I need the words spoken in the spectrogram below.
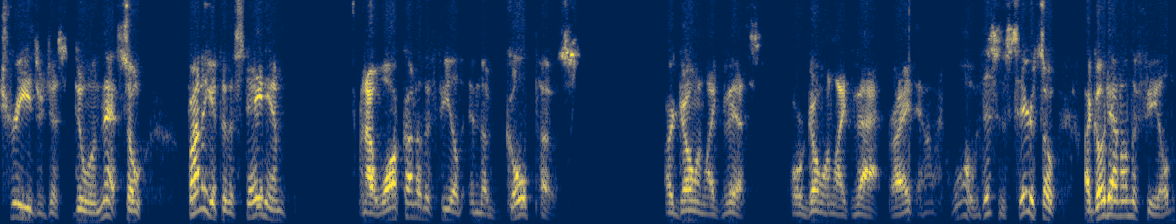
trees are just doing this. So finally get to the stadium, and I walk onto the field, and the goalposts are going like this or going like that, right? And I'm like, whoa, this is serious. So I go down on the field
